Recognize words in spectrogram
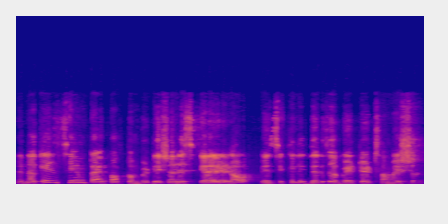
And again, same type of computation is carried out. Basically, there is a weighted summation.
